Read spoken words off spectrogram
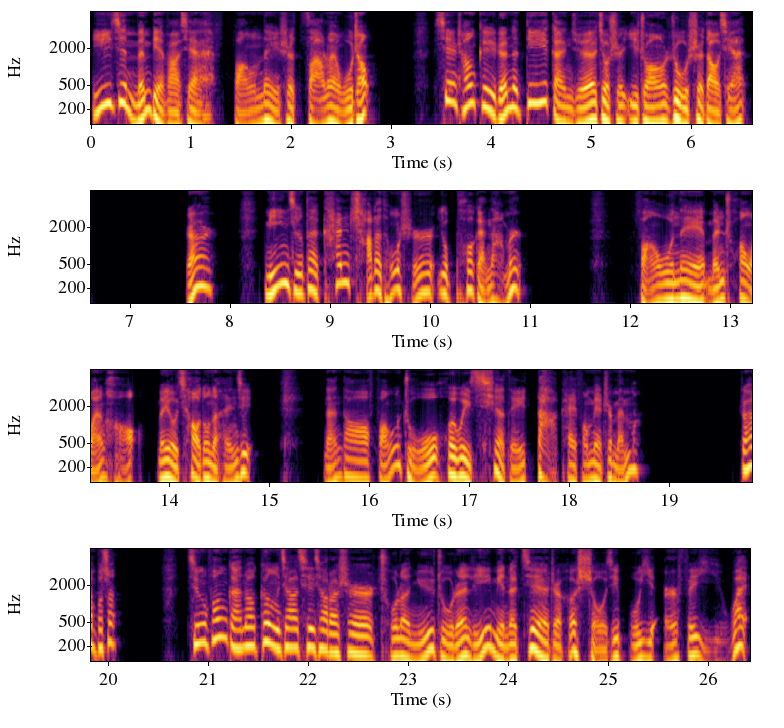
一进门便发现房内是杂乱无章，现场给人的第一感觉就是一桩入室盗窃案。然而，民警在勘查的同时又颇感纳闷：房屋内门窗完好，没有撬动的痕迹，难道房主会为窃贼大开方便之门吗？这还不算。警方感到更加蹊跷的是，除了女主人李敏的戒指和手机不翼而飞以外，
